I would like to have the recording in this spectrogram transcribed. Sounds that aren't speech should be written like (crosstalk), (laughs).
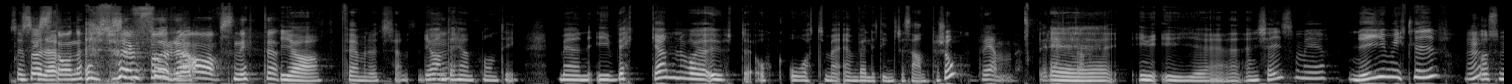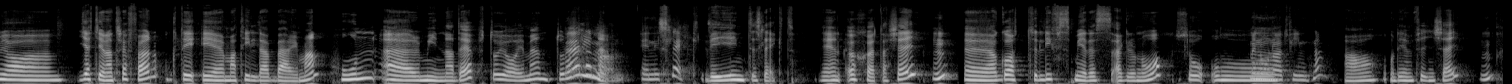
Sen förra-? (laughs) Sen förra- avsnittet. Ja, fem minuter sedan. Det har Mm. inte hänt någonting. Men i veckan var jag ute och åt med en väldigt intressant person. Vem? Berätta. Eh, i, i eh, en tjej som är ny i mitt liv Mm. och som jag jättegärna träffar. Och det är Matilda Bergman. Hon är min adept och jag är mentor. Bergman, är ni släkt? Vi är inte släkt. Det är en östgötatjej. Mm. Eh, jag har gått livsmedelsagronom. Så, och, Men hon har ett fint namn. Ja, och det är en fin tjej. Mm.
